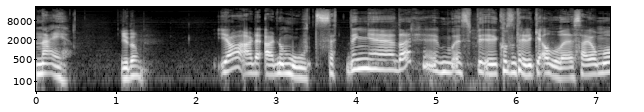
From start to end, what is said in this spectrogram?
Nei. Ida? Ja, er det, er det noen motsetning eh, der? Eh, Konsentrerer ikke alle seg om å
